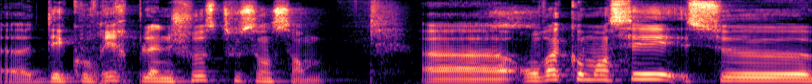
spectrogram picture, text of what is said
euh, découvrir plein de choses tous ensemble. Euh, on va commencer ce,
